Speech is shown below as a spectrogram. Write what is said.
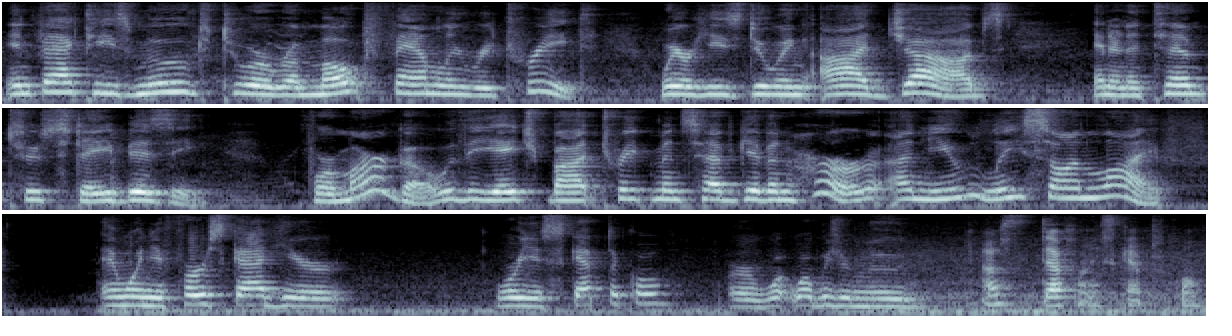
In fact, he's moved to a remote family retreat where he's doing odd jobs in an attempt to stay busy. For Margaux, the HBOT treatments have given her a new lease on life. And when you first got here, were you skeptical? Or what, what was your mood? I was definitely skeptical.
